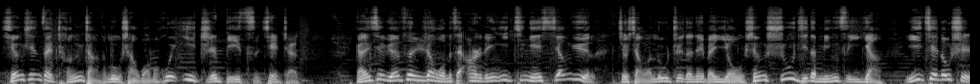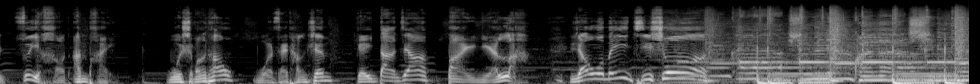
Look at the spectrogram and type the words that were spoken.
相信在成长的路上，我们会一直彼此见证。感谢缘分，让我们在二零一七年相遇了。就像我录制的那本有声书籍的名字一样，一切都是最好的安排。我是王涛，我在唐山给大家拜年啦！让我们一起说：快乐，新年快乐，新年。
